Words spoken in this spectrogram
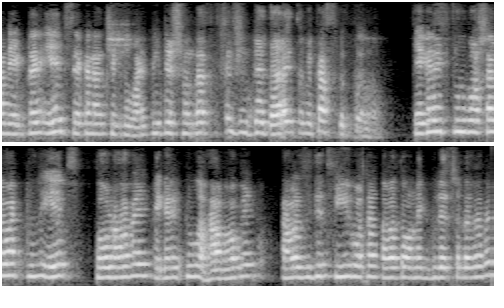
মানে একটা এক্স এখানে হচ্ছে টু সংখ্যা হচ্ছে দ্বারাই তুমি কাজ করতে এখানে টু বসাবা টু এক্স ফোর হবে, এখানে টু হাফ হবে। আবার যদি থ্রি বসা তাহলে তো অনেক দূরে চলে যাবে।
